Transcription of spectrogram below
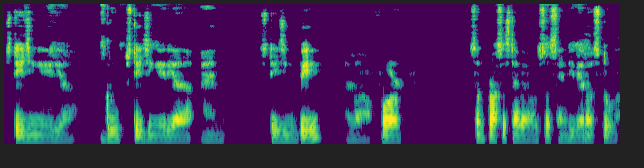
staging area, group staging area and staging bay. Uh, for some process type I also send the warehouse door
